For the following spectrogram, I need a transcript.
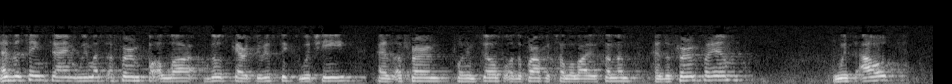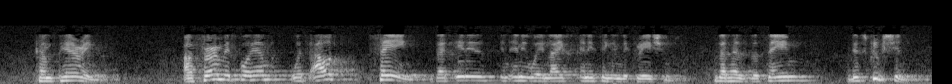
At the same time, we must affirm for Allah those characteristics which He has affirmed for Himself or the Prophet ﷺ has affirmed for Him without comparing. Affirm it for Him without saying that it is in any way like anything in the creation that has the same description.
